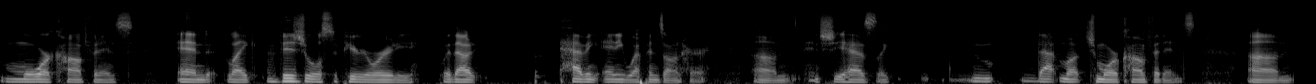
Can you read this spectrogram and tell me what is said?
more confidence and like visual superiority without having any weapons on her. Um, and she has like m- that much more confidence. Um,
